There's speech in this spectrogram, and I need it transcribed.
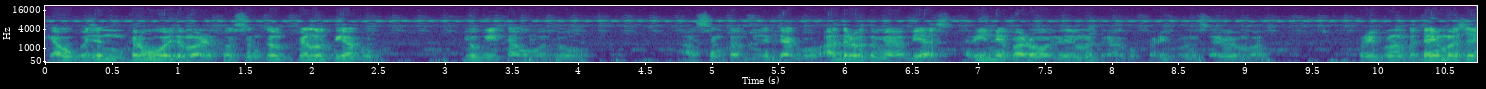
કે આવું ભજન કરવું હોય તમારે તો સંકલ્પ પહેલો ત્યાગો. યોગી થવું તો આ સંકલ્પને ત્યાગો. આદરો તમે અભ્યાસ, હરીને ભાડો હિંમત રાખો. પરિપૂર્ણ સર્વેમાં પરિપૂર્ણ બધાયમાં છે.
